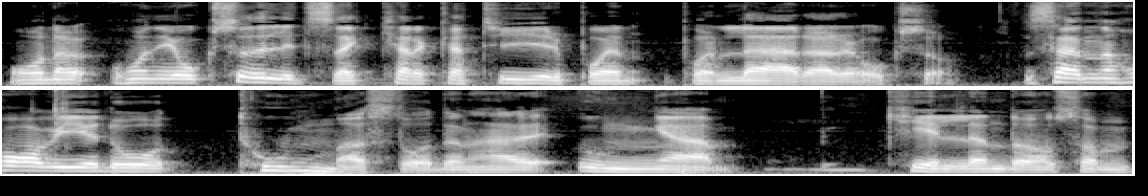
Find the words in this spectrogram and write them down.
Hon är, hon är också lite så karikatyr på en, på en lärare också. Sen har vi ju då Thomas då, den här unga killen då som,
